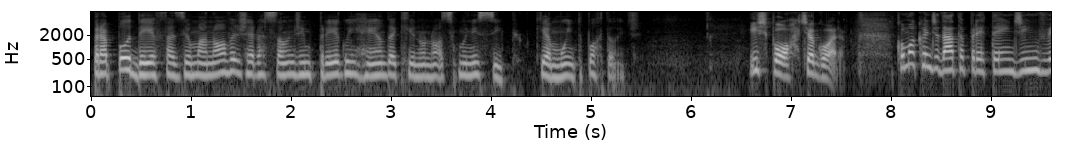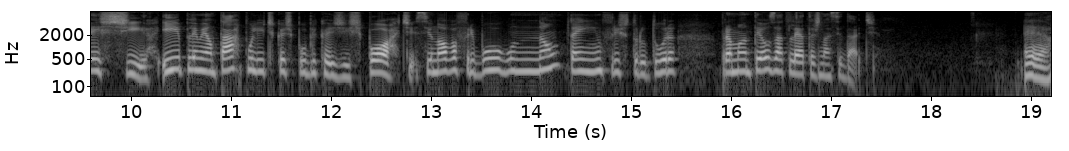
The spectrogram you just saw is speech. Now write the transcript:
para poder fazer uma nova geração de emprego e renda aqui no nosso município, que é muito importante. Esporte agora. Como a candidata pretende investir e implementar políticas públicas de esporte se Nova Friburgo não tem infraestrutura para manter os atletas na cidade? É,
